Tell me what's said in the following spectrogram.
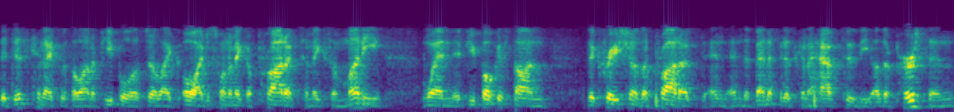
the disconnect with a lot of people is they're like, oh, I just want to make a product to make some money. When if you focused on the creation of the product and, and the benefit it's going to have to the other person,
